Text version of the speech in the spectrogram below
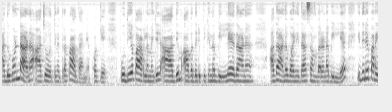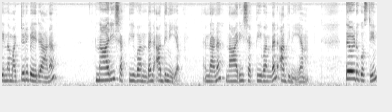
അതുകൊണ്ടാണ് ആ ചോദ്യത്തിന് ഇത്ര പ്രാധാന്യം. ഓക്കെ പുതിയ പാർലമെന്റിൽ ആദ്യം അവതരിപ്പിക്കുന്ന ബില്ല് ഏതാണ്? അതാണ് വനിതാ സംവരണ ബില്ല്. ഇതിനെ പറയുന്ന മറ്റൊരു പേരാണ് നാരി ശക്തി വന്ദൻ അധിനിയം. എന്താണ്? നാരി ശക്തി വന്ദൻ അധിനിയം. തേർഡ് ക്വസ്റ്റ്യൻ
